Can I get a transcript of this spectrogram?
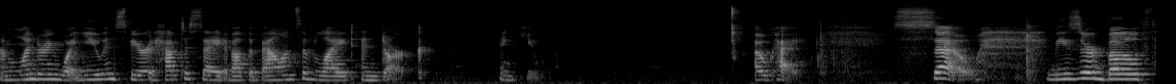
I'm wondering what you in spirit have to say about the balance of light and dark. Thank you. Okay, so these are both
